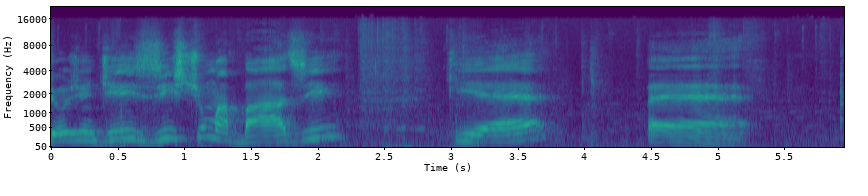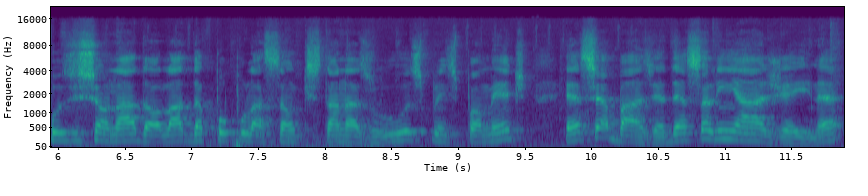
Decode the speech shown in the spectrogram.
e hoje em dia existe uma base que é, é posicionado ao lado da população que está nas ruas, principalmente. Essa é a base, é dessa linhagem aí, né?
